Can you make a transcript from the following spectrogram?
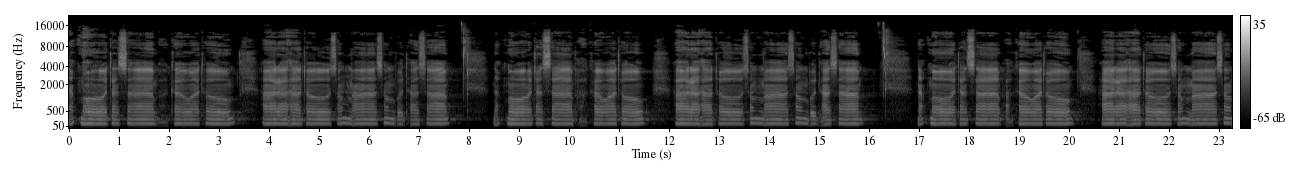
นะโมตัสสะภะคะวะโตอะระหะโตสัมมาสัมพุทธัสสะนะโมตัสสะภะคะวะโตอะระหะโตสัมมาสัมพุทธัสสะนะโมตัสสะภะคะวะโตอะระหะโตสัมมาสัม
